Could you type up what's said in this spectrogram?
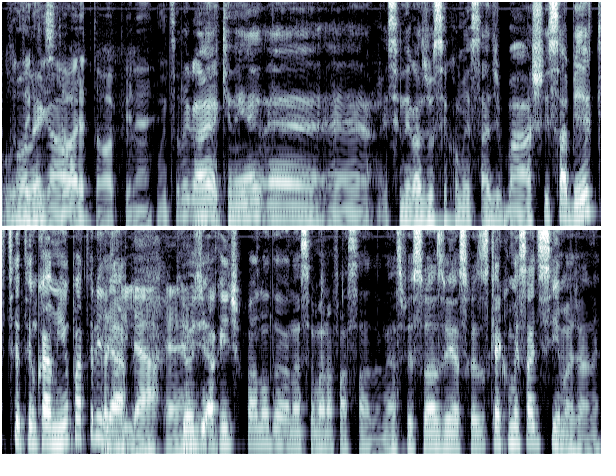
Puta, Pô, que legal. história top, né? Muito legal. É que nem é, é- é esse negócio de você começar de baixo e saber que você tem um caminho pra Pra trilhar. trilhar, é. Que hoje, é o que a gente falou da- na semana passada, né? As pessoas veem as coisas querem começar de cima já, né?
